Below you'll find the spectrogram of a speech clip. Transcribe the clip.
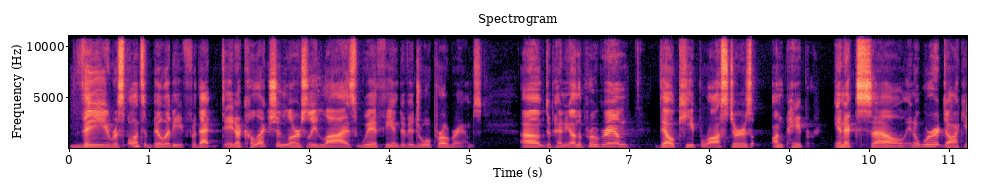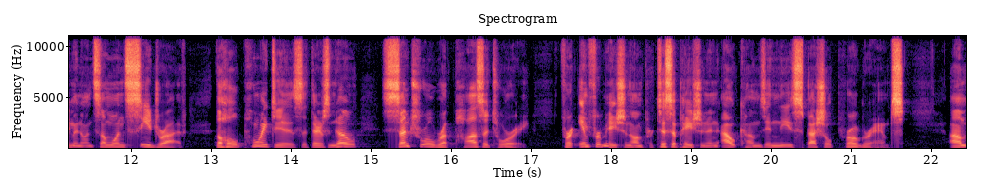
the responsibility for that data collection largely lies with the individual programs. Uh, depending on the program, they'll keep rosters on paper, in Excel, in a Word document, on someone's C drive. The whole point is that there's no central repository for information on participation and outcomes in these special programs. Um,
